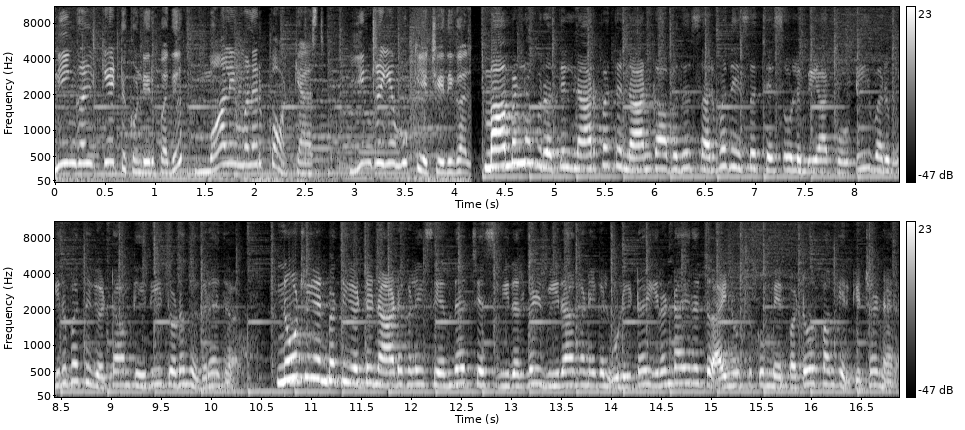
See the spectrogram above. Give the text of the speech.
நீங்கள் கேட்டுக்கொண்டிருப்பது மாலைமலர் பாட்காஸ்ட். இன்றைய முக்கிய செய்திகள். மாமல்லபுரத்தில் நாற்பத்தி நான்காவது சர்வதேச செஸ் ஒலிம்பியாட் போட்டி வரும் இருபத்தி எட்டாம் தேதி தொடங்குகிறது. நூற்றி எண்பத்தி எட்டு நாடுகளை சேர்ந்த செஸ் வீரர்கள் வீராங்கனைகள் உள்ளிட்ட இரண்டாயிரத்து ஐநூற்றுக்கும் மேற்பட்டோர் பங்கேற்கின்றனர்.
